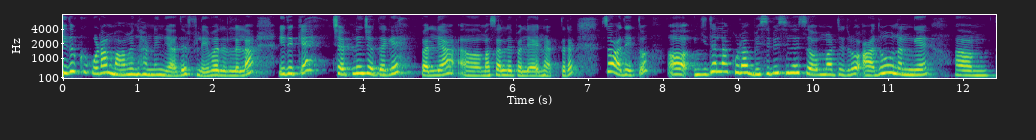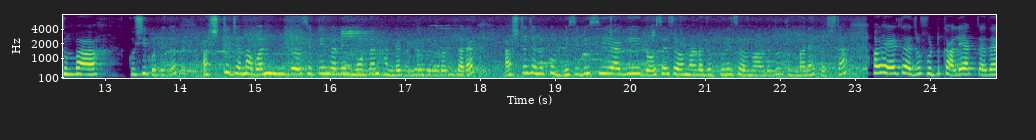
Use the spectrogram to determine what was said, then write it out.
ಇದಕ್ಕೂ ಕೂಡ ಮಾವಿನ ಹಣ್ಣಿನ ಯಾವುದೇ ಫ್ಲೇವರ್ ಇರಲಿಲ್ಲ. ಇದಕ್ಕೆ ಚಟ್ನಿ ಜೊತೆಗೆ ಪಲ್ಯ ಮಸಾಲೆ ಪಲ್ಯ ಏನು ಹಾಕ್ತಾರೆ. ಸೊ ಅದಿತ್ತು. ಇದೆಲ್ಲ ಕೂಡ ಬಿಸಿ ಬಿಸಿನೇ ಸರ್ವ್ ಮಾಡ್ತಿದ್ರು. ಅದು ನನಗೆ ತುಂಬ ಖುಷಿ ಕೊಟ್ಟಿದ್ದು. ಅಷ್ಟು ಜನ ಒಂದು ಸಿಟ್ಟಿಂಗಲ್ಲಿ ಮೋರ್ ದ್ಯಾನ್ ಹಂಡ್ರೆಡ್ ಪೀಪಲ್ ಕೂತ್ಕೊಳ್ತಾರೆ. ಅಷ್ಟು ಜನಕ್ಕೂ ಬಿಸಿ ಬಿಸಿಯಾಗಿ ದೋಸೆ ಸರ್ವ್ ಮಾಡೋದು, ಪೂರಿ ಸರ್ವ್ ಮಾಡೋದು ತುಂಬಾ ಕಷ್ಟ. ಅವ್ರು ಹೇಳ್ತಾ ಇದ್ರು ಫುಡ್ ಖಾಲಿ ಆಗ್ತಾಯಿದೆ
